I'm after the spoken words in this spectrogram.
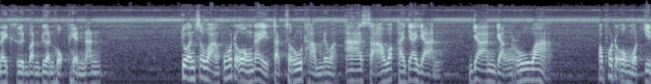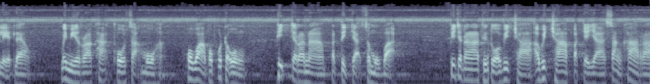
ในคืนวันเดือนหกเพนนั้น วนสว่างพระพุทธองค์ได้ตัดสรู้ธรรมได้ว่า อาสาวกยายานญาณอย่างรู้ว่า พระพุทธองค์หมดกิเลสแล้ว ไม่มีราคะโทสะโมหะ เพราะว่าพระพุทธองค์พิจารณาปฏิจจสมุปบาท พิจารณาถึงตัววิชาอวิชาปัจจยาสร้างข้ารา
